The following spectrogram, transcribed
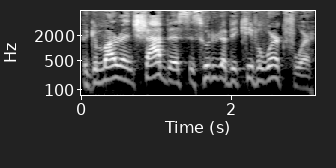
the Gemara and Shabbos is who did Rabbi Kiva work for?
